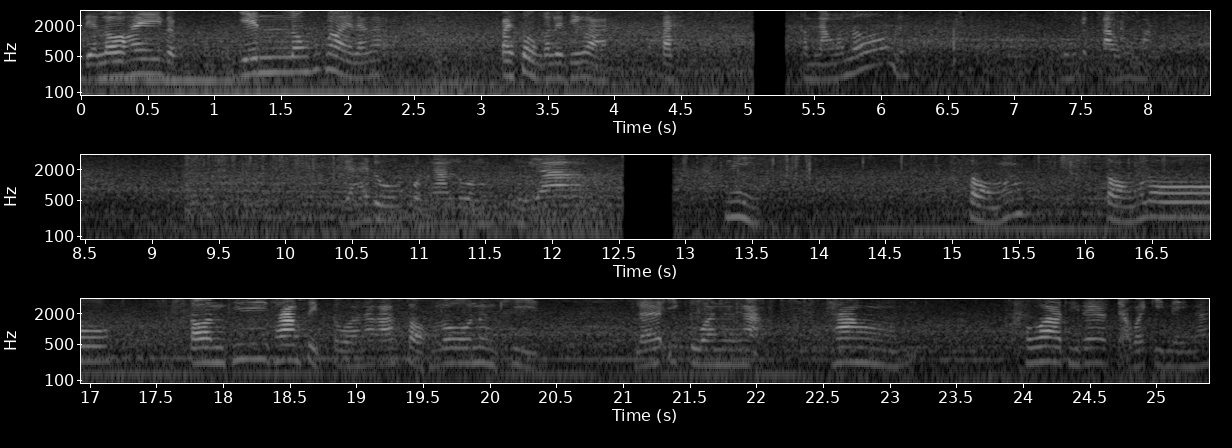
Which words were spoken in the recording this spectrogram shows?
เดี๋ยวรอให้แบบเย็นลงสักหน่อยแล้วก็ ไปส่งกันเลยดีกว่าำลังร้อนๆเลยลงจากเตาขึ้นมเดี๋ยวให้ดูผลงานรวมหมูย่าง นี่สองสองโล ตอนที่ช่างสิบตัวนะคะสองโลหนึ่งขีด และอีกตัวหนึ่งอะ ช่าง เพราะว่าทีแรกจะไว้กินเองนะ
